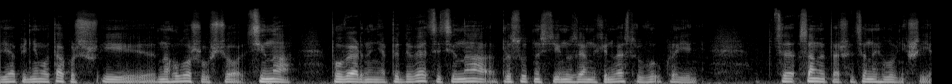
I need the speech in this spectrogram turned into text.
я піднімав також і наголошував, що ціна повернення ПДВ це ціна присутності іноземних інвесторів в Україні. Це саме перше, це найголовніше є.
